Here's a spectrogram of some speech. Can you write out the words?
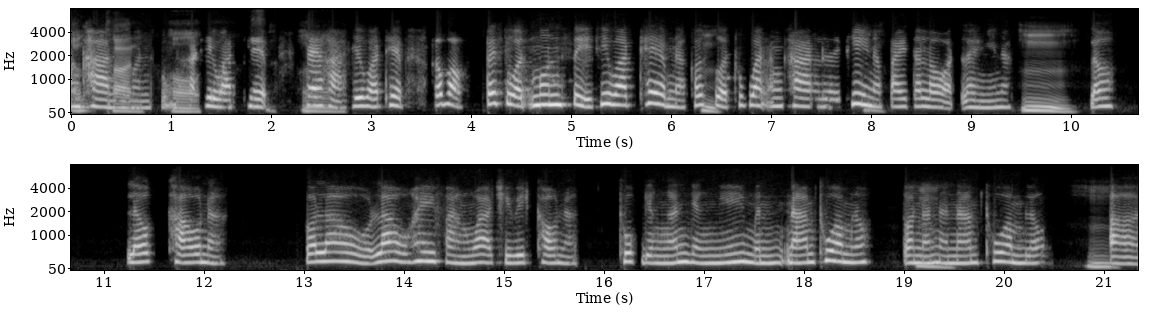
อังคารอังคารวันศุกร์อ๋อค่ะที่วัดเทพ ใช่ค่ะ ที่วัดเทพเขาบอกไปสวดมนต์สี่ที่วัดเทพนะเขาอืมสวดทุกวันอังคารเลยพี่นะไปตลอดอะไรอย่างนี้นะอืม แล้วแล้วเขานะก็เล่าเล่าให้ฟังว่าชีวิตเขานะทุกข์อย่างนั้นอย่างนี้เหมือนน้ำท่วมเนาะตอนนั้นนะน้ำท่วมแล้วอืมเอ่อ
